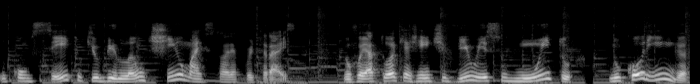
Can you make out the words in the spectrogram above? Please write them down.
um conceito que o vilão tinha uma história por trás. Não foi à toa que a gente viu isso muito no Coringa,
